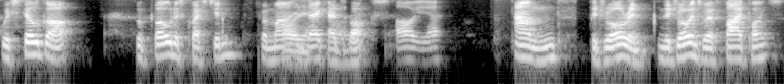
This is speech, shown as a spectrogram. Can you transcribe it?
We've still got the bonus question from Martin's yeah. Egghead's box Oh yeah. and the drawing. And the drawing's worth five points.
